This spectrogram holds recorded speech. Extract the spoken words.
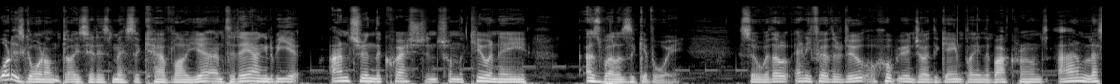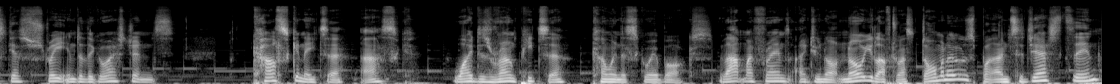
What is going on guys, it is Mr. Kevlar here and today I'm going to be answering the questions from the Q&A as well as the giveaway. So without any further ado, I hope you enjoyed the gameplay in the background and let's get straight into the questions. Carl Skinator asks, why does round pizza come in a square box? That my friends, I do not know, you'll have to ask Domino's, but I'm suggesting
